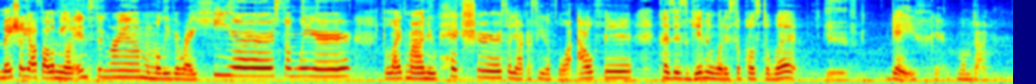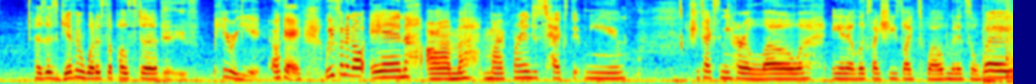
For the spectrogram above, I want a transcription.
Make sure y'all follow me on Instagram. I'm gonna leave it right here somewhere. Like my new picture so y'all can see the full outfit. Because it's giving what it's supposed to what? Give. Gave. Okay one more time. Because it's giving what it's supposed to gave. Period. Okay we finna go in um my friend just texted me she texted me her low and it looks like she's like 12 minutes away.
